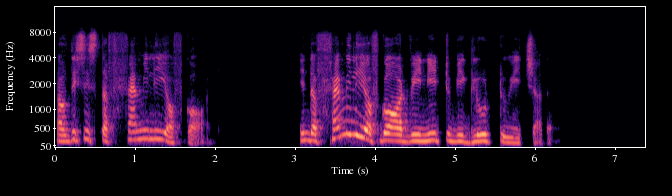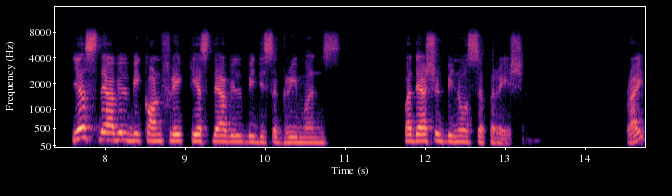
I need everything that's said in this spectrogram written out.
Now, this is the family of God. In the family of God, we need to be glued to each other. Yes, there will be conflict. Yes, there will be disagreements, but there should be no separation, right?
